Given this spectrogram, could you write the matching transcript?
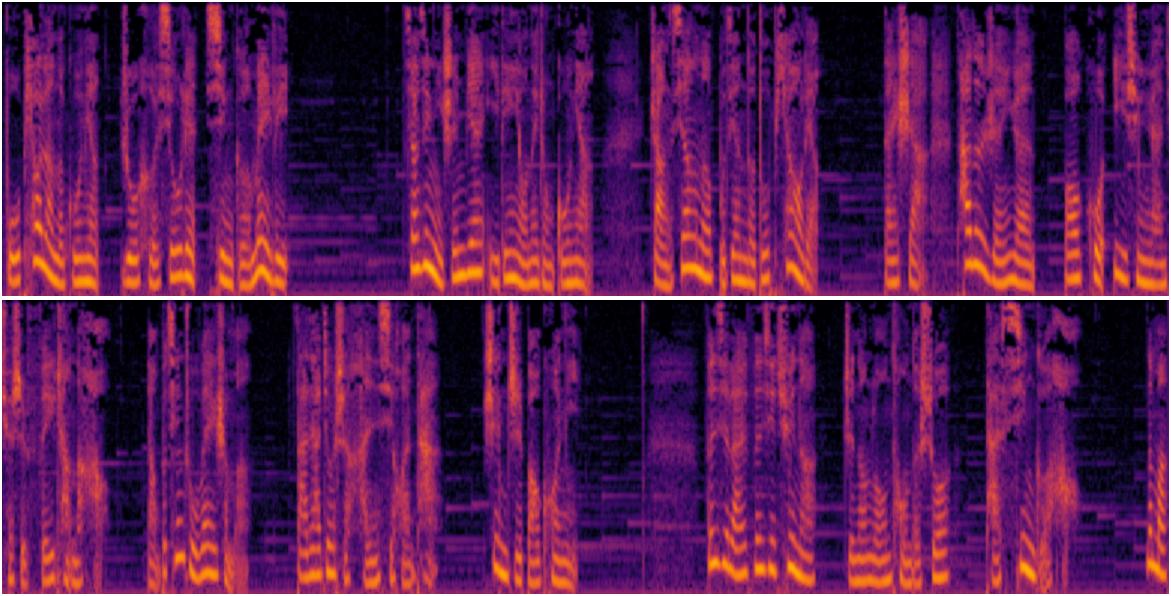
不漂亮的姑娘如何修炼性格魅力。相信你身边一定有那种姑娘，长相呢不见得多漂亮，但是啊，她的人缘包括异性缘却是非常的好。讲不清楚为什么，大家就是很喜欢她，甚至包括你。分析来分析去呢，只能笼统的说。他性格好，那么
